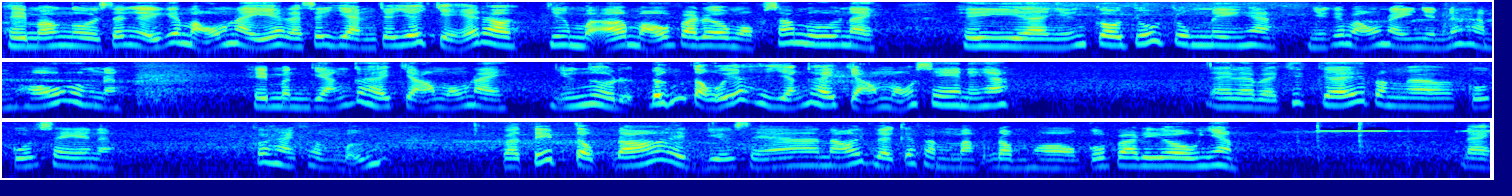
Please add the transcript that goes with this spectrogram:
thì mọi người sẽ nghĩ cái mẫu này á, là sẽ dành cho giới trẻ thôi. Nhưng mà ở mẫu Vario 160 này thì à, những cô chú trung niên ha những cái mẫu này nhìn nó hầm hố hơn nè. Thì mình vẫn có thể chọn mẫu này. Những người đứng tuổi á, thì vẫn có thể chọn mẫu xe này ha. Đây là về thiết kế bằng à, của của xe nè có hai phần bửng và tiếp tục đó thì Diệu sẽ nói về cái phần mặt đồng hồ của Vario nha. Đây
